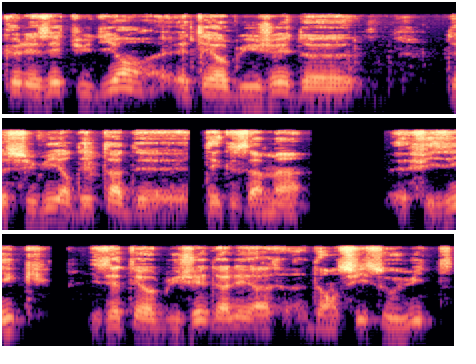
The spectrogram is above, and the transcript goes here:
que les étudiants étaient obligés de, subir des tas d'examens euh, physiques. Ils étaient obligés d'aller dans six ou huit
